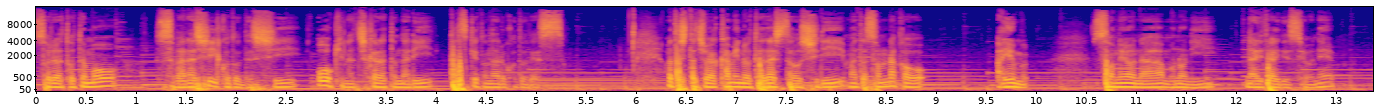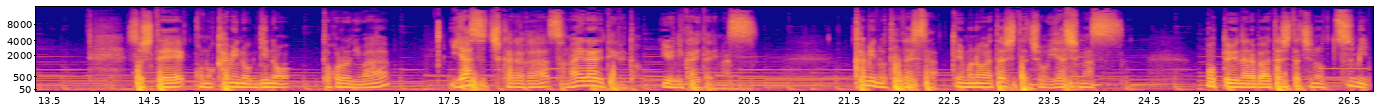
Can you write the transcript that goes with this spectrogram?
それはとても素晴らしいことですし大きな力となり助けとなることです。私たちは神の正しさを知りまたその中を歩むそのようなものになりたいですよね。そしてこの神の義のところには癒す力が備えられているというふうに書いてあります。神の正しさというものは私たちを癒します。もっと言うならば私たちの罪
